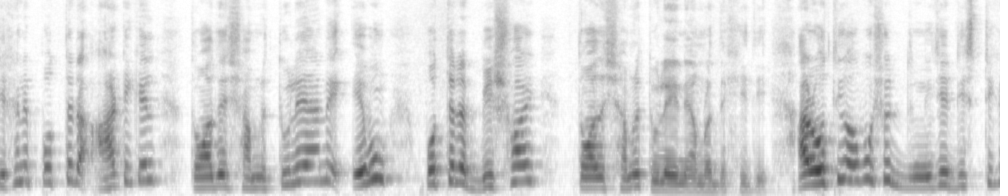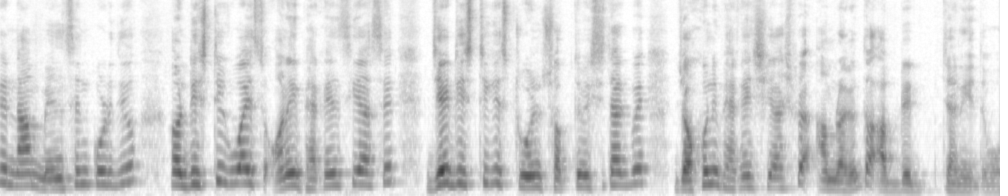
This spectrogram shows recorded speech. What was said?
যেখানে প্রত্যেকটা আর্টিকেল তোমাদের সামনে তুলে আনে এবং প্রত্যেকটা বিষয় তোমাদের সামনে তুলে এনে আমরা দেখিয়ে দিই। আর অতি অবশ্যই নিজের ডিস্ট্রিক্টের নাম মেনশন করে দিও, কারণ ডিস্ট্রিক্ট ওয়াইজ অনেক ভ্যাকেন্সি আছে। যে ডিস্ট্রিক্টের স্টুডেন্ট সবচেয়ে বেশি থাকবে, যখনই ভ্যাকেন্সি আসবে, আমরা কিন্তু আপডেট জানিয়ে দেবো।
